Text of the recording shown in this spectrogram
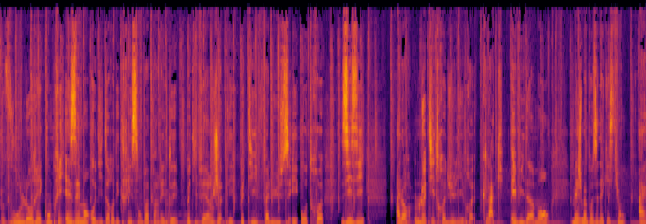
Vous l'aurez compris aisément, auditeur auditrice, on va parler des petites verges, des petits phallus et autres zizi. Alors, le titre du livre claque évidemment, mais je me posais des questions. À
